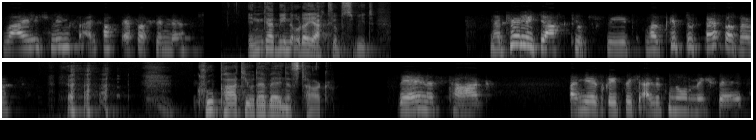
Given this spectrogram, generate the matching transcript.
weil ich links einfach besser finde. Innenkabine oder Yachtclub Suite? Natürlich Yachtclub Suite. Was gibt es Besseres? Crewparty oder Wellness-Tag? Wellness-Tag. Bei mir dreht sich alles nur um mich selbst.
